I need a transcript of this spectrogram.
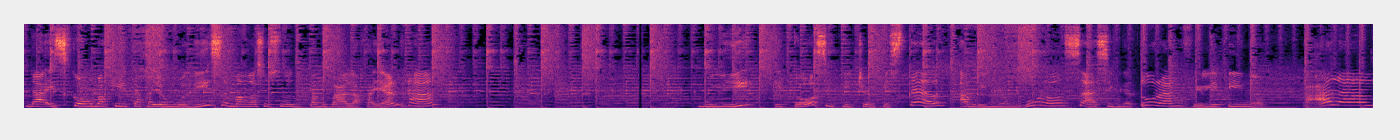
Nais kong makita kayong muli sa mga susunod pang talakayan ha. Muli, ito si Teacher Cristel, ang inyong guro sa asignaturang Filipino. Paalam!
